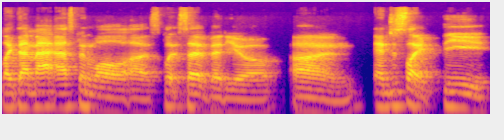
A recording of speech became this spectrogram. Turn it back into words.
like that Matt Aspinwall uh split set video um and just like the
